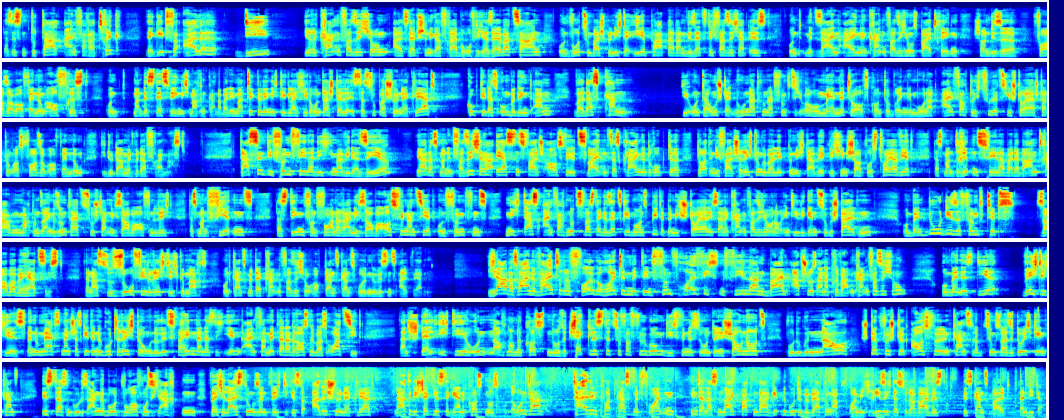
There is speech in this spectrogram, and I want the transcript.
Das ist ein total einfacher Trick. Der geht für alle, die ihre Krankenversicherung als selbstständiger Freiberuflicher selber zahlen und wo zum Beispiel nicht der Ehepartner dann gesetzlich versichert ist und mit seinen eigenen Krankenversicherungsbeiträgen schon diese Vorsorgeaufwendung auffrisst und man das deswegen nicht machen kann. Aber in dem Artikel, den ich dir gleich hier drunter stelle, ist das super schön erklärt. Guck dir das unbedingt an, weil das kann dir unter Umständen 100, 150 Euro mehr netto aufs Konto bringen im Monat, einfach durch zusätzliche Steuererstattung aus Vorsorgeaufwendungen, die du damit wieder frei machst. Das sind die fünf Fehler, die ich immer wieder sehe. Ja, dass man den Versicherer erstens falsch auswählt, zweitens das Kleingedruckte dort in die falsche Richtung überlebt und nicht da wirklich hinschaut, wo es teuer wird, dass man drittens Fehler bei der Beantragung macht und seinen Gesundheitszustand nicht sauber offenlegt, dass man viertens das Ding von vornherein nicht sauber ausfinanziert und fünftens nicht das einfach nutzt, was der Gesetzgeber uns bietet, nämlich steuerlich seine Krankenversicherung auch intelligent zu gestalten. Und wenn du diese fünf Tipps sauber beherzigst, dann hast du so viel richtig gemacht und kannst mit der Krankenversicherung auch ganz, ganz ruhigen Gewissens alt werden. Ja, das war eine weitere Folge heute mit den fünf häufigsten Fehlern beim Abschluss einer privaten Krankenversicherung. Und wenn es dir wichtig ist, wenn du merkst, Mensch, das geht in eine gute Richtung und du willst verhindern, dass sich irgendein Vermittler da draußen übers Ohr zieht, dann stelle ich dir hier unten auch noch eine kostenlose Checkliste zur Verfügung. Die findest du unter den Show Notes, wo du genau Stück für Stück ausfüllen kannst oder beziehungsweise durchgehen kannst. Ist das ein gutes Angebot? Worauf muss ich achten? Welche Leistungen sind wichtig? Ist dort alles schön erklärt. Lade die Checkliste gerne kostenlos runter. Teil den Podcast mit Freunden, hinterlass einen Like-Button da, gib eine gute Bewertung ab. Freue mich riesig, dass du dabei bist. Bis ganz bald, dein Dieter.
